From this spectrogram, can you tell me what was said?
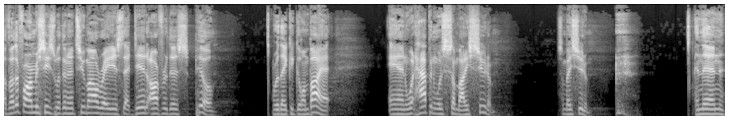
of other pharmacies within a two mile radius that did offer this pill where they could go and buy it. And what happened was somebody sued them. Somebody sued them. and then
